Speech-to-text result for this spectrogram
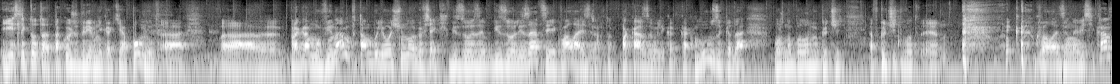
Если кто-то такой же древний, как я, помнит а, а, программу Winamp, там были очень много всяких визуализ- визуализаций и эквалайзеров. Так показывали, как, как музыка, да, можно было выключить, включить вот э, эквалайзер на весь экран,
